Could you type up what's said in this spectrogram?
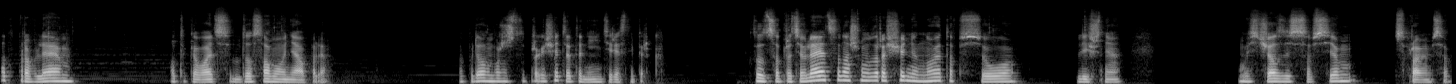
Отправляем атаковать до самого Неаполя. Наполеон может что-то прокачать, это неинтересный перк. Кто-то сопротивляется нашему возвращению, но это все лишнее. Мы сейчас здесь совсем справимся.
